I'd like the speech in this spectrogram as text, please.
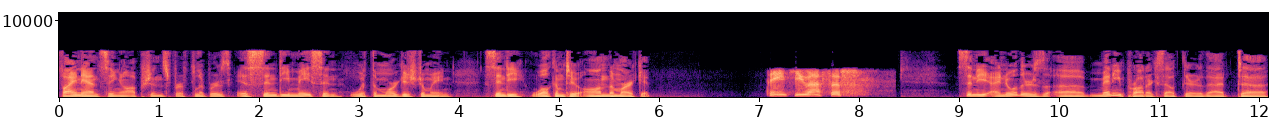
financing options for flippers is Cindy Mason with the Mortgage Domain. Cindy, welcome to On the Market. Thank you, Asif. Cindy, I know there's uh, many products out there that uh,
